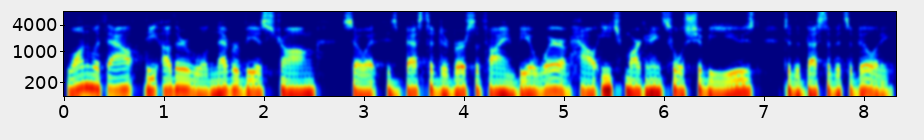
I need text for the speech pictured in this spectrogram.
One without the other will never be as strong, so it is best to diversify and be aware of how each marketing tool should be used to the best of its ability.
